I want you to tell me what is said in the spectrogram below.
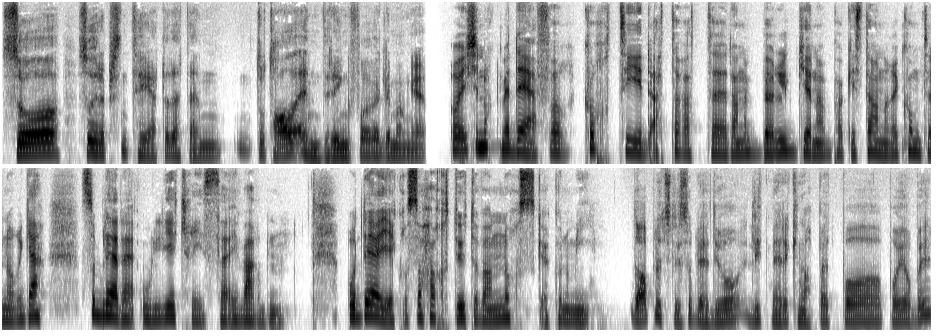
så, så representerte dette en total endring for veldig mange. Og ikke nok med det, for kort tid etter at eh, denne bølgen av pakistanere kom til Norge, så ble det oljekrise i verden. Og det gikk også hardt utover norsk økonomi. Da plutselig så ble det jo litt mer knapphet på, på jobber,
